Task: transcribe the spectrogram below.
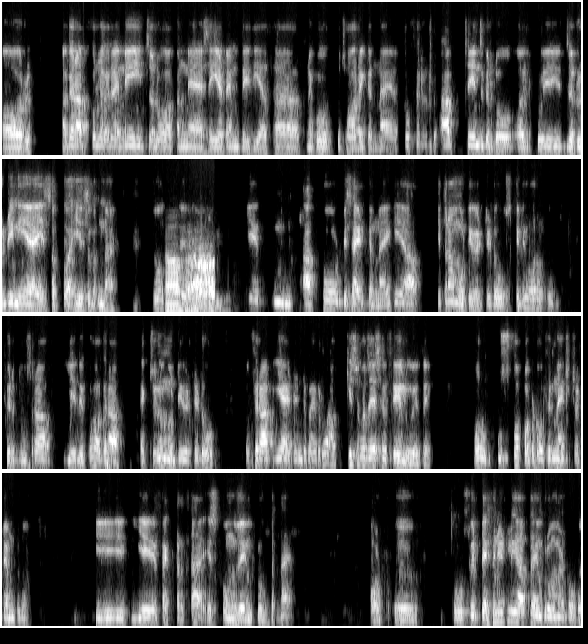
और अगर आपको लग रहा है नहीं चलो अपन ने ऐसे ही अटेम्प्ट दे दिया था अपने को कुछ और ही करना है तो फिर आप चेंज कर लो और कोई ज़रूरी नहीं है ये सबको आई बनना है। तो हाँ, हाँ, ये आपको डिसाइड करना है कि आप कितना मोटिवेटेड हो उसके लिए और फिर दूसरा, ये देखो, अगर आप एक्चुअली मोटिवेटेड हो तो फिर आप ये आइडेंटिफाई करो, आप किस वजह से फेल हुए थे? और उसको पकड़ो फिर नेक्स्ट अटेम्प्ट में कि ये फैक्टर था, इसको मुझे इम्प्रूव करना है। और तो फिर डेफिनेटली आपका इम्प्रूवमेंट होगा।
